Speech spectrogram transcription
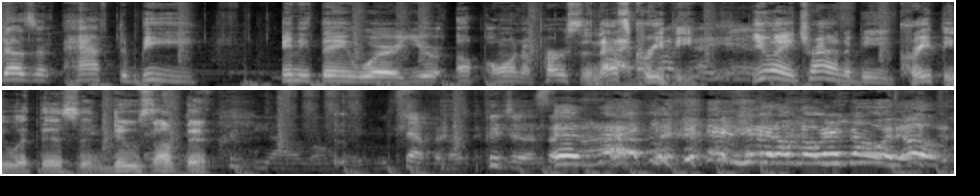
doesn't have to be anything where you're up on a person. That's Right, that's what I'm creepy. You ain't trying to be creepy with this and do something. Snapping a picture of something. exactly. And they don't know They you're don't doing know. it.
